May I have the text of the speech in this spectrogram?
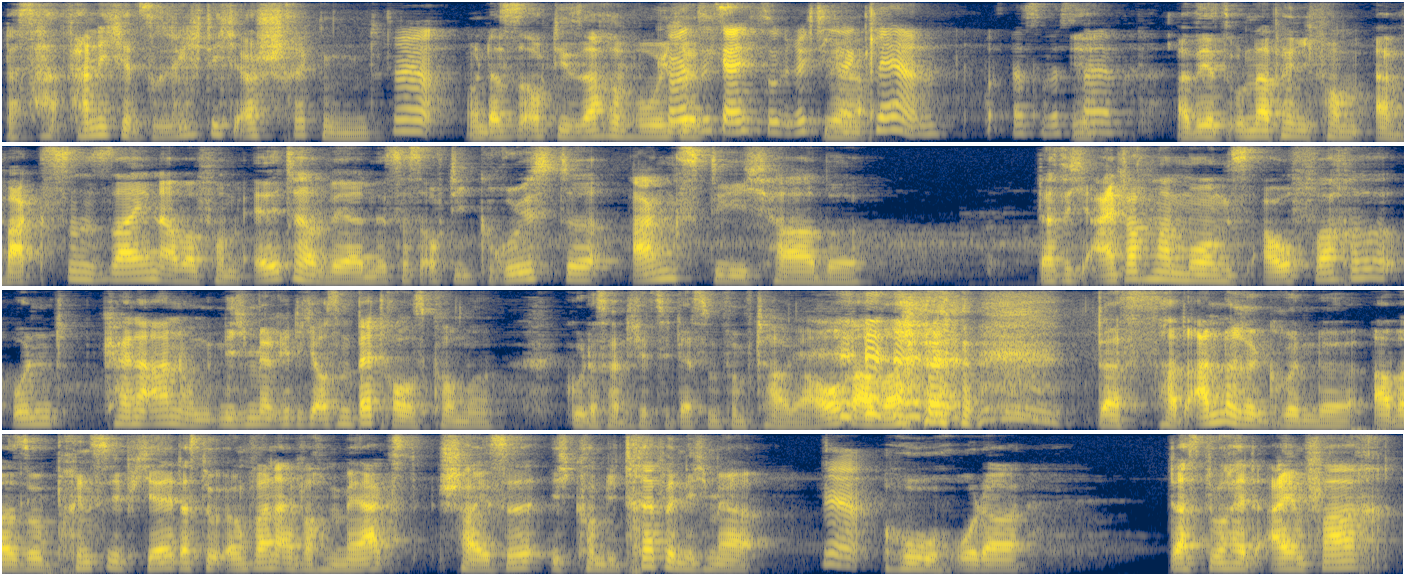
das fand ich jetzt richtig erschreckend. Ja. Und das ist auch die Sache, wo ich Kann sich gar nicht so richtig Ja. erklären. Also weshalb? also jetzt unabhängig vom Erwachsensein, aber vom Älterwerden, ist das auch die größte Angst, die ich habe. Dass ich einfach mal morgens aufwache und, keine Ahnung, nicht mehr richtig aus dem Bett rauskomme. Gut, das hatte ich jetzt die letzten fünf Tage auch, aber das hat andere Gründe. Aber so prinzipiell, dass du irgendwann einfach merkst, scheiße, ich komme die Treppe nicht mehr Ja. hoch oder dass du halt einfach,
